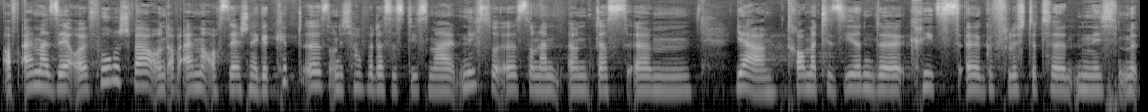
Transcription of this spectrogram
auf einmal sehr euphorisch war und auf einmal auch sehr schnell gekippt ist. Und ich hoffe, dass es diesmal nicht so ist, sondern und dass ähm, ja, traumatisierende Kriegsgeflüchtete nicht mit,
